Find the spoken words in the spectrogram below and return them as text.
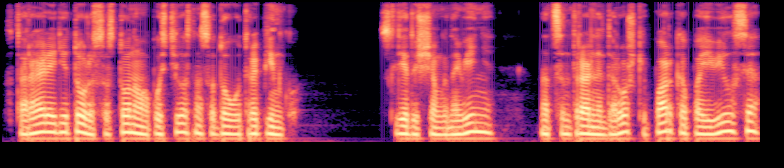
Вторая леди тоже со стоном опустилась на садовую тропинку. В следующее мгновение на центральной дорожке парка появился,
